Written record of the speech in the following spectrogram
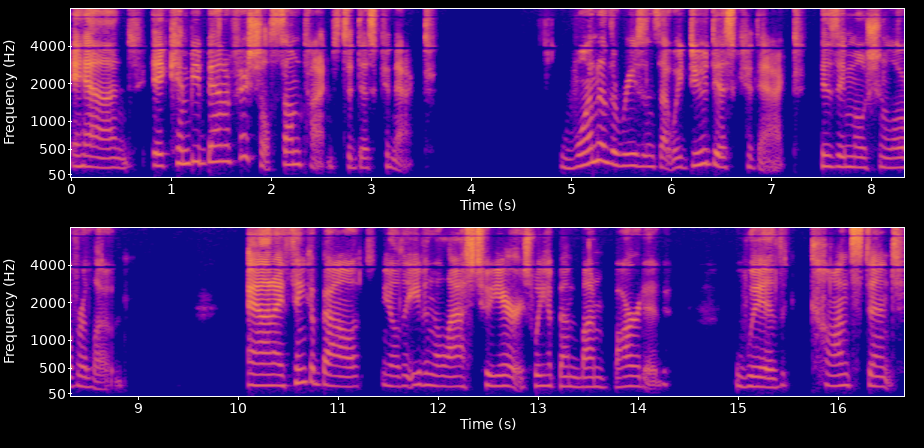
and it can be beneficial sometimes to disconnect. One of the reasons that we do disconnect is emotional overload. And I think about, you know, the, even the last two years, we have been bombarded with constant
